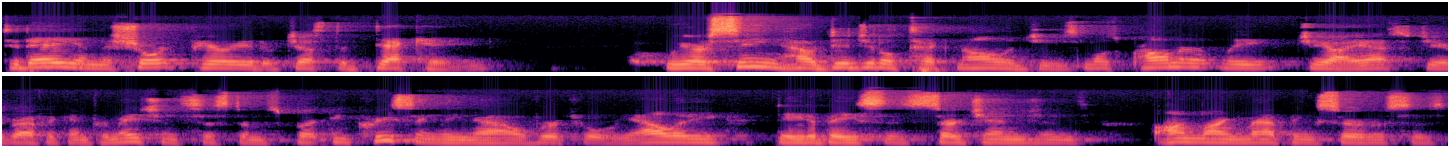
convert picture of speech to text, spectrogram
Today, in the short period of just a decade, we are seeing how digital technologies, most prominently GIS, Geographic Information Systems, but increasingly now virtual reality, databases, search engines, online mapping services,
